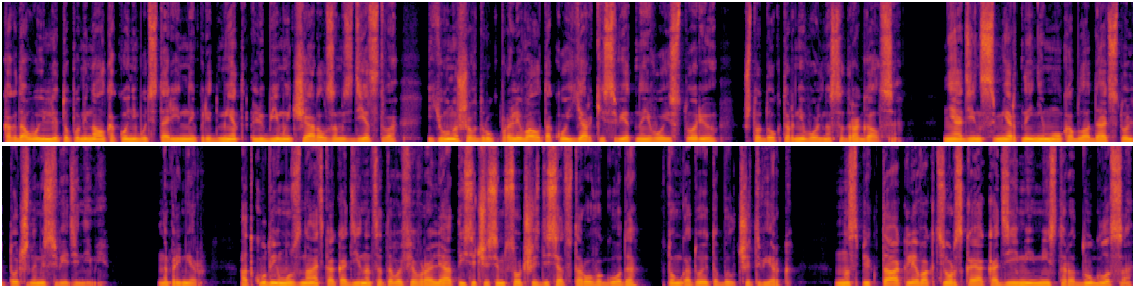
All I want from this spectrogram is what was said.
Когда Уиллет упоминал какой-нибудь старинный предмет, любимый Чарльзом с детства, юноша вдруг проливал такой яркий свет на его историю, что доктор невольно содрогался. Ни один смертный не мог обладать столь точными сведениями. Например, Откуда ему знать, как 11 февраля 1762 года, в том году это был четверг, на спектакле в актерской академии мистера Дугласа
